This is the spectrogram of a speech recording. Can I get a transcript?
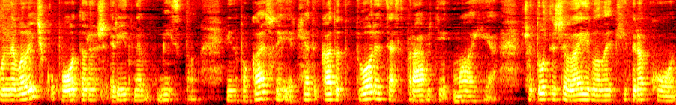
у невеличку подорож рідним містом. Він показує, як яка тут твориться справді магія, що тут живе і великий дракон,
